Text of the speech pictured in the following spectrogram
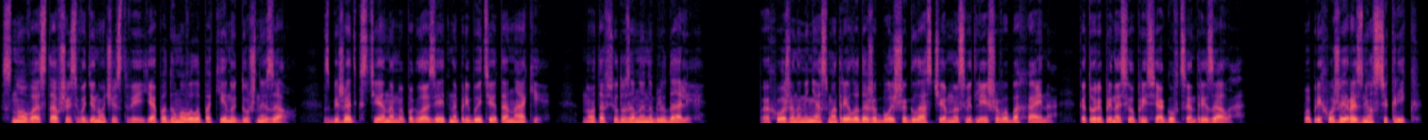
Снова оставшись в одиночестве, я подумывала покинуть душный зал, сбежать к стенам и поглазеть на прибытие Танаки, но отовсюду за мной наблюдали — Похоже, на меня смотрело даже больше глаз, чем на светлейшего Бахайна, который приносил присягу в центре зала. По прихожей разнесся крик,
